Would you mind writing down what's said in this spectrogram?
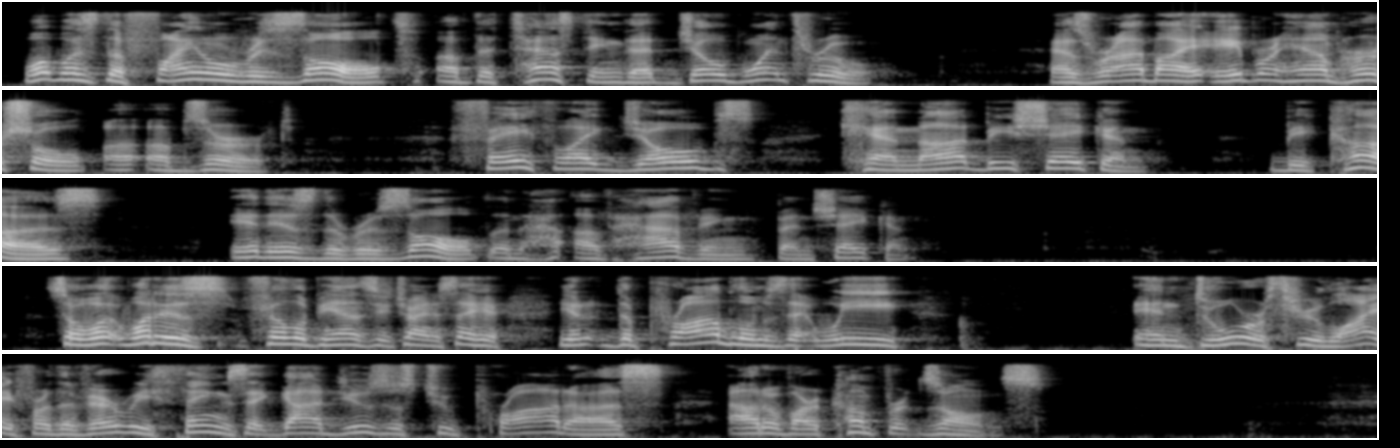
What was the final result of the testing that Job went through? As Rabbi Abraham Heschel uh, observed, faith like Job's cannot be shaken because it is the result of having been shaken. So what, what is Philip Yancey trying to say here? You know, the problems that we endure through life are the very things that God uses to prod us out of our comfort zones.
